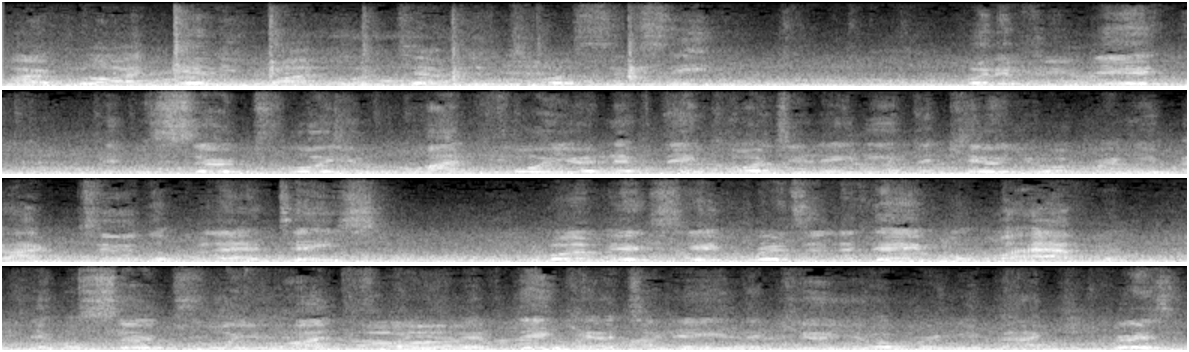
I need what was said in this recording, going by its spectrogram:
I applaud anyone who attempted to succeed. But if you did, they would search for you, hunt for you, and if they caught you, they'd either kill you or bring you back to the plantation. Well, if you escape prison today, what will happen? They will search for you, hunt for you, and if they catch you, they either kill you or bring you back to prison.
